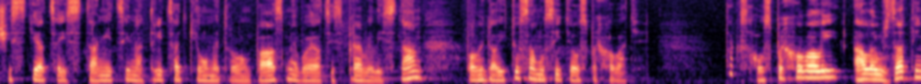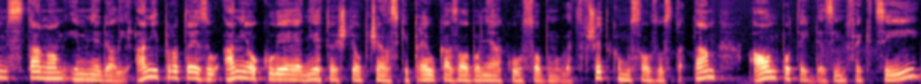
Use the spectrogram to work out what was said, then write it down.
čistiacej stanici na 30 km pásme, vojaci spravili stan, povedali, tu sa musíte osprchovať. tak sa osprchovali, ale už za tým stanom im nedali ani protézu, ani okuliere, nie je to ešte občianský preukaz alebo nejakú osobnú vec. Všetko muselo zostať tam a on po tej dezinfekcii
